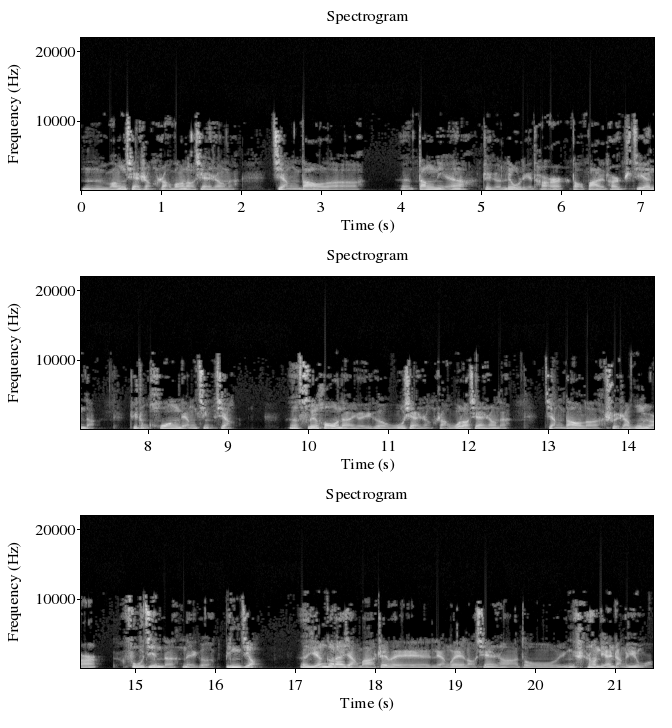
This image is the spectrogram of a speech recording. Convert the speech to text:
嗯王先生是吧？王老先生呢讲到了嗯当年啊这个六里台到八里台之间的这种荒凉景象。嗯，随后呢有一个吴先生是吧？吴老先生呢讲到了水上公园附近的那个冰窖。呃，严格来讲吧，这位两位老先生啊，都应该说年长于我。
